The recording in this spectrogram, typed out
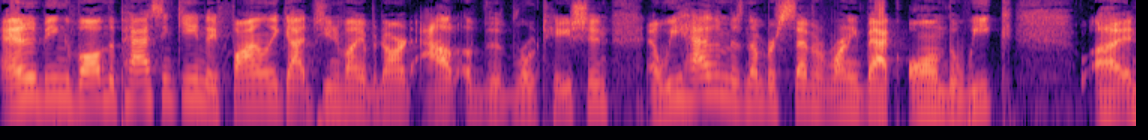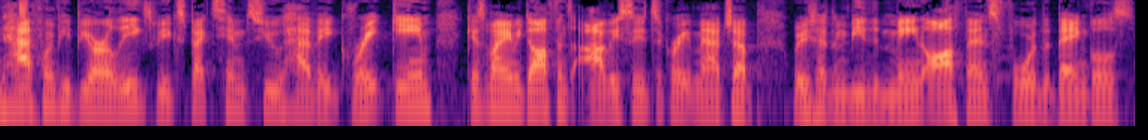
and being involved in the passing game. They finally got Giovani Bernard out of the rotation, and we have him as number seven running back on the week. Uh, in half point PPR leagues, we expect him to have a great game against Miami Dolphins. Obviously, it's a great matchup. We expect him to be the main offense for the Bengals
